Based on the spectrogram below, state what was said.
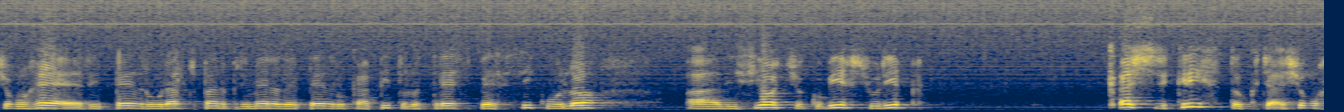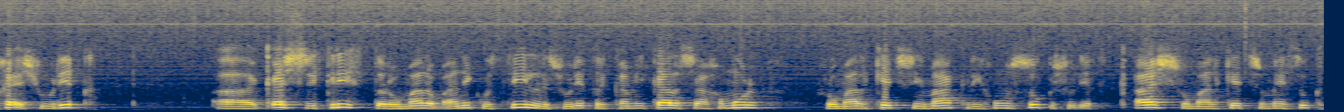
shughe ri Pedro uralchpan primero de Pedro capítulo 3 versículo a 18 kubij shurik kash ri Cristo kcha shughe shurik kash ri Cristo romal banik usil shurik ri kamikal shahmul romal kech ri mak ri hun suk shurik kash romal kech me suk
